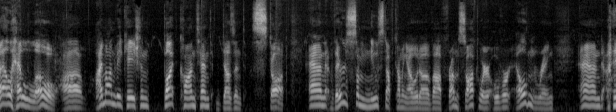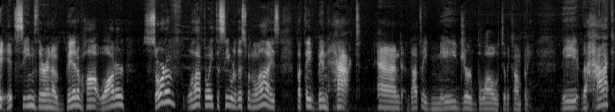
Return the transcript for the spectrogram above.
Well, hello. Uh, I'm on vacation, but content doesn't stop. And there's some new stuff coming out of uh, From Software over Elden Ring, and it seems they're in a bit of hot water. Sort of. We'll have to wait to see where this one lies, but they've been hacked, and that's a major blow to the company. The the hack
